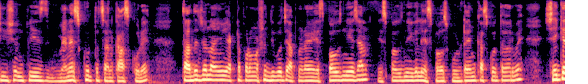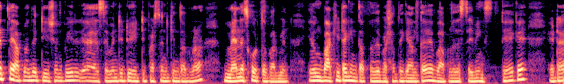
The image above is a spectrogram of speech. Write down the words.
টিউশন ফিজ ম্যানেজ করতে চান, কাজ করে, তাদের জন্য আমি একটা পরামর্শ দিব যে, আপনারা স্পাউস নিয়ে যান। স্পাউস নিয়ে গেলে স্পাউস ফুল টাইম কাজ করতে পারবে। সেই ক্ষেত্রে আপনাদের টিউশন ফির সেভেন্টি টু এইট্টি পার্সেন্ট কিন্তু আপনারা ম্যানেজ করতে পারবেন। এবং বাকিটা কিন্তু আপনাদের বাসা থেকে আনতে হবে বা আপনাদের সেভিংস থেকে এটা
